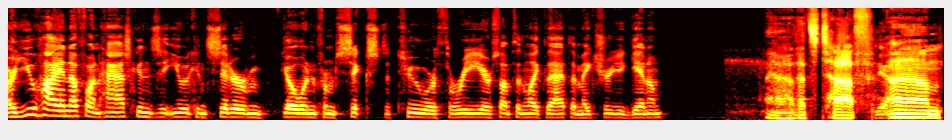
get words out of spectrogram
Are you high enough on Haskins that you would consider going from six to two or three or something like that to make sure you get him? Yeah, that's tough. Yeah. Um,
